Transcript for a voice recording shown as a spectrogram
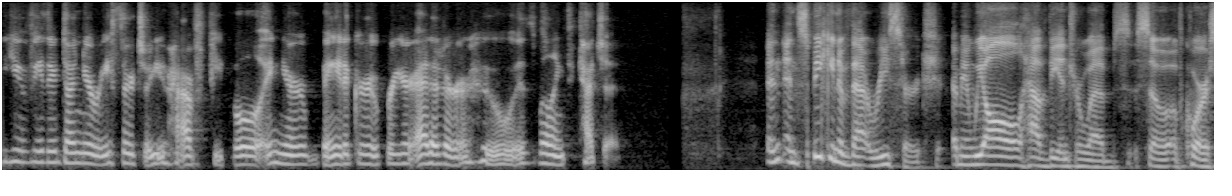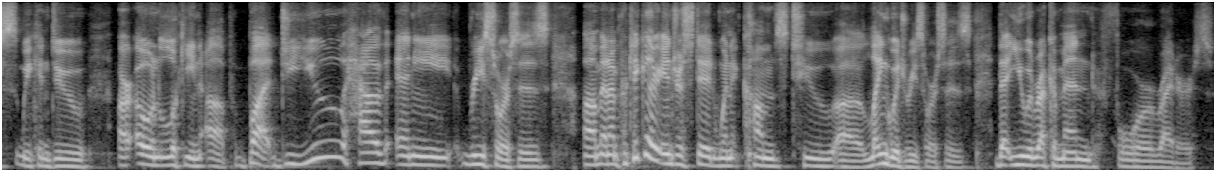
you've either done your research or you have people in your beta group or your editor who is willing to catch it. And, and speaking of that research, I mean, we all have the interwebs, so of course we can do our own looking up. But do you have any resources? Um, and I'm particularly interested when it comes to uh, language resources that you would recommend for writers.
